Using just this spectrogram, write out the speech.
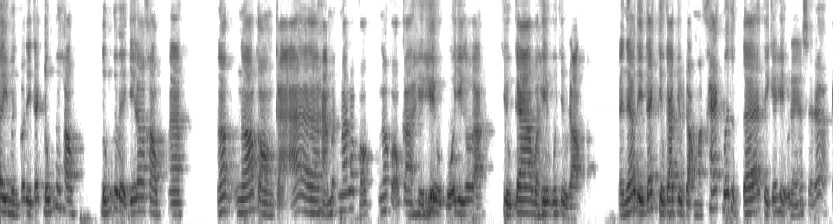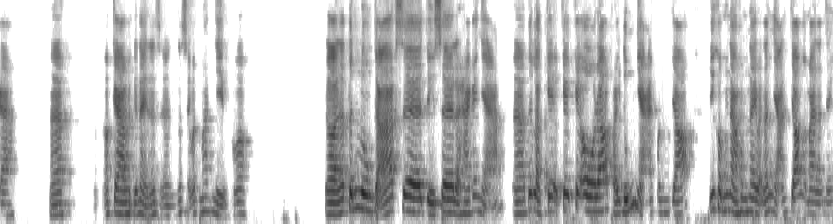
xy mình có detect đúng hay không? Đúng cái vị trí đó không? À, nó nó còn cả ờ, hàm mất mát nó có nó có cả hiệu của gì các bạn? Chiều cao và hiệu của chiều rộng. Thì nếu detect chiều cao chiều rộng mà khác với thực tế thì cái hiệu này nó sẽ rất là cao. À, nó cao thì cái này nó sẽ nó sẽ mất mát nhiều đúng không? Rồi nó tính luôn cả c trừ c là hai cái nhãn. À, tức là cái cái cái ô đó phải đúng nhãn con chó. Chứ không thể nào hôm nay bạn đánh nhãn chó ngày mai đánh nhãn,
